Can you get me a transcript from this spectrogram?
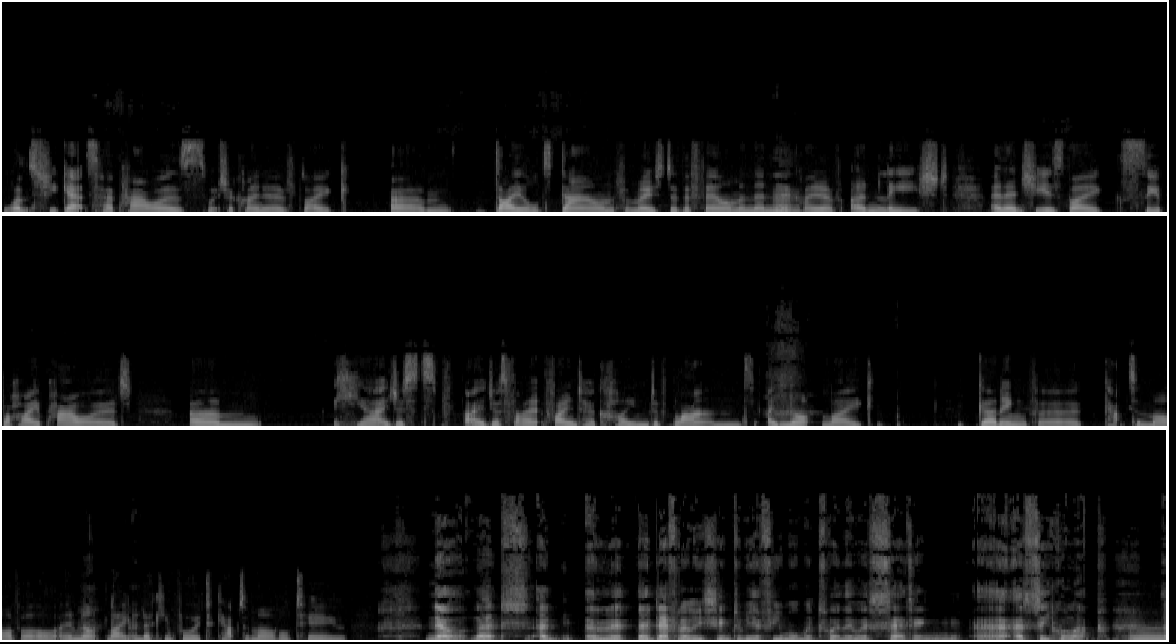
once she gets her powers, which are kind of like um, dialed down for most of the film, and then they're mm. kind of unleashed. And then she is like super high powered. Um, yeah, I just I just find find her kind of bland. I'm not like gunning for Captain Marvel. I'm not like looking forward to Captain Marvel 2. No, that's uh, there definitely seemed to be a few moments where they were setting uh, a sequel up. Mm-hmm.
